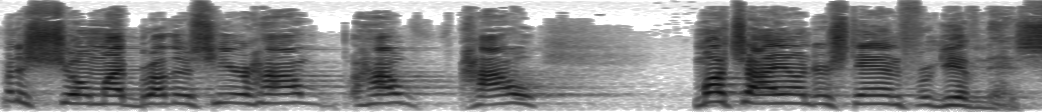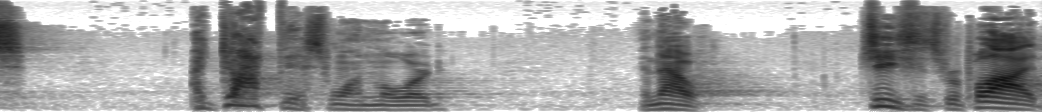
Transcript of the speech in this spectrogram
going to show my brothers here how, how, how much I understand forgiveness. I got this one, Lord. And now, Jesus replied,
